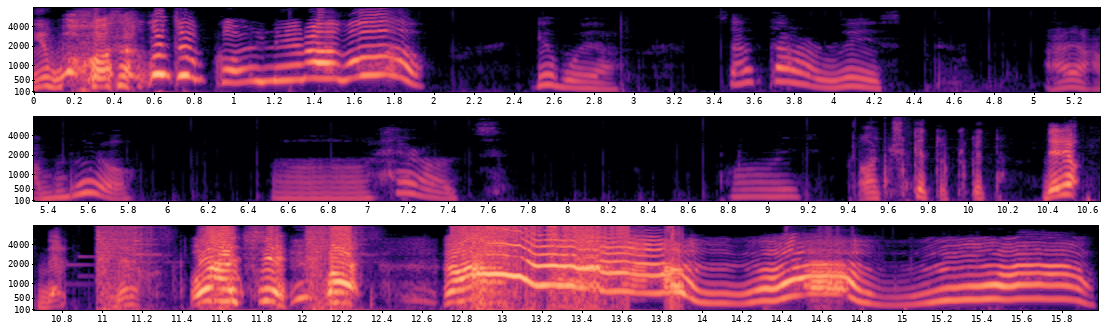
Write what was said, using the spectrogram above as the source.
이거 뭐라고 좀 걸리라고 이게 뭐야? Santa list. 아예 안 보여. 어, 헤럴즈. 어, 어, 죽겠다, 죽겠다. 내려, 내려, 내려. 와, 씨! 와! 아! 아!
